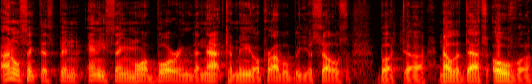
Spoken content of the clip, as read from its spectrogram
I don't think there's been anything more boring than that to me or probably yourselves. But uh, now that that's over,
